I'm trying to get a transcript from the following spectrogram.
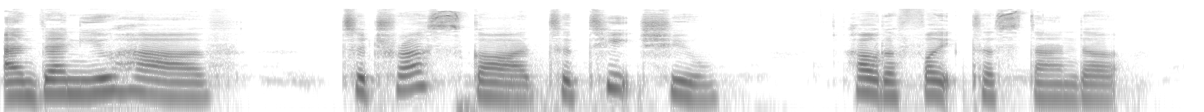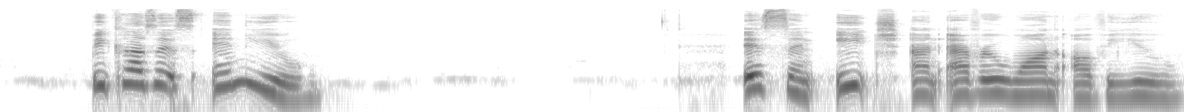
And then you have to trust God to teach you how to fight to stand up because it's in you. It's in each and every one of you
